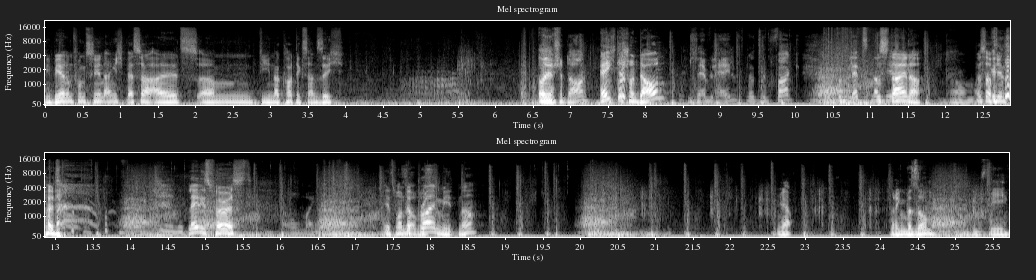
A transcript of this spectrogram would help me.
Die Bären funktionieren eigentlich besser als ähm, die Narcotics an sich. Oh, der ist schon down? Echt? Der ist schon down? Level 11? What the fuck? Vom letzten Das ist deiner. Oh Das ist auf jeden Fall. Ladies first. oh mein Gott. Jetzt wollen So, wir Prime Meat, ne? Ja. Bringen wir so um. Im Vieh.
